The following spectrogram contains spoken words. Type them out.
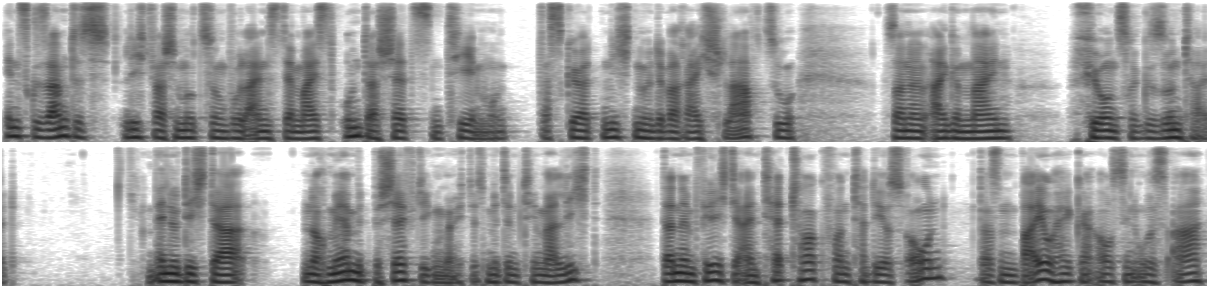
Insgesamt ist Lichtverschmutzung wohl eines der meist unterschätzten Themen und das gehört nicht nur in den Bereich Schlaf zu, sondern allgemein für unsere Gesundheit. Wenn du dich da noch mehr mit beschäftigen möchtest, mit dem Thema Licht, dann empfehle ich dir einen TED Talk von Thaddeus Owen. Das ist ein Biohacker aus den USA,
